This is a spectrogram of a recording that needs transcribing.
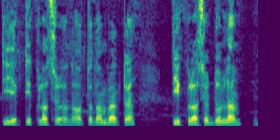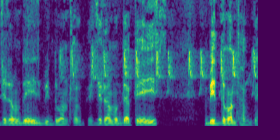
টি একটি খোলা সেট হবে। অর্থাৎ আমরা একটা টি খোলা সেট ধরলাম, যেটার মধ্যে এইচ বিদ্যমান থাকবে। যেটার মধ্যে একটা এইচ বিদ্যমান থাকবে।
